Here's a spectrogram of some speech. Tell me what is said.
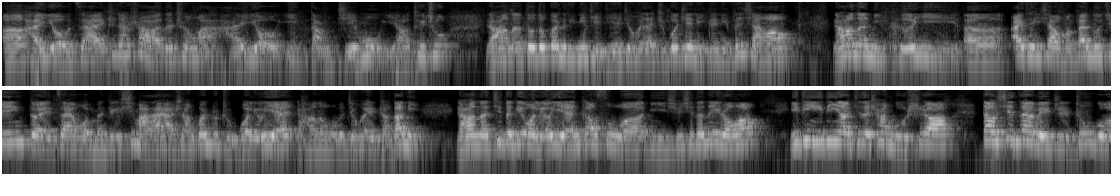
呃，还有在浙江少儿的春晚，还有一档节目也要推出。然后呢，多多关注婷婷姐姐，就会在直播间里跟你分享哦。然后呢，你可以呃艾特一下我们伴读君，对，在我们这个喜马拉雅上关注主播留言，然后呢，我们就会找到你。然后呢，记得给我留言，告诉我你学习的内容哦。一定一定要记得唱古诗哦。到现在为止，中国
